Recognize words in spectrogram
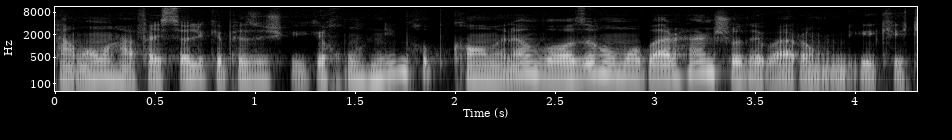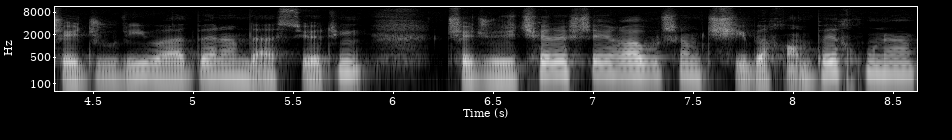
تمام 7 سالی که پزشکی که خوندیم خب کاملا واضح و مبرهن شده برامون دیگه که چه جوری باید برم دستیاری چه جوری چه رشته قبول شم چی بخوام بخونم.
